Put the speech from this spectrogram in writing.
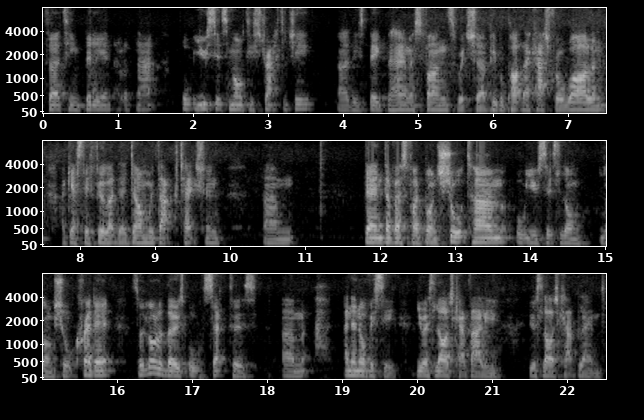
13 billion out of that. All UCITS multi strategy uh, these big behemoth funds, which uh, people park their cash for a while, and I guess they feel like they're done with that protection. Um, then diversified bonds short term, alt UCITS long long short credit. So a lot of those alt sectors, um, and then obviously US large cap value, US large cap blend.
